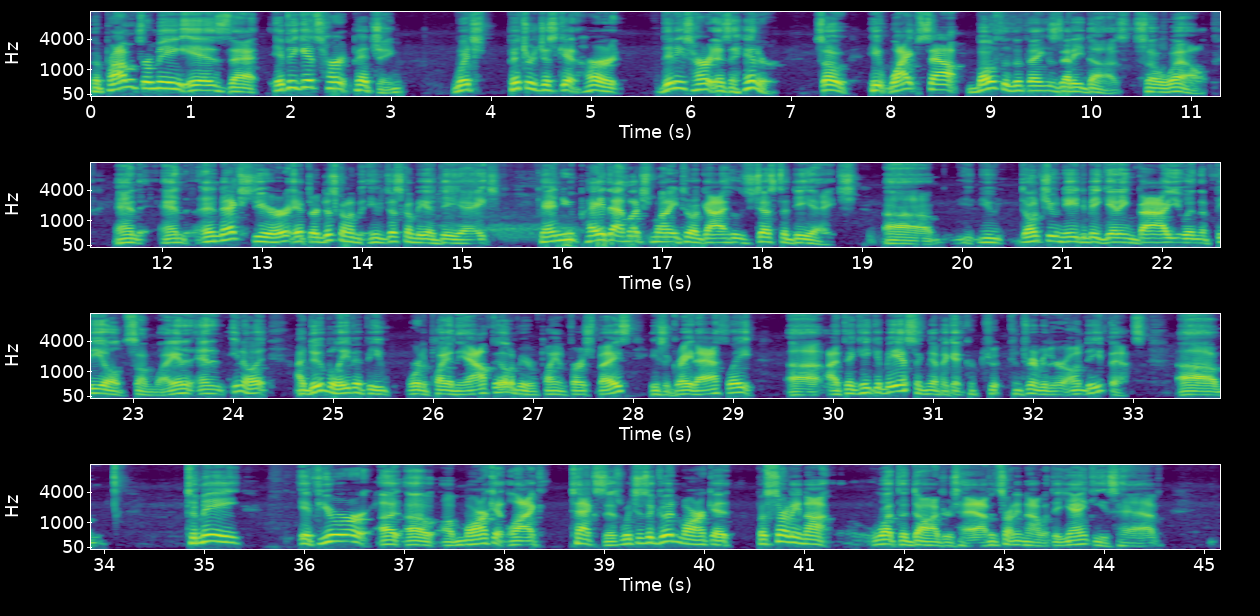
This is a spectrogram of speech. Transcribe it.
The problem for me is that if he gets hurt pitching, which pitchers just get hurt. Then he's hurt as a hitter. So he wipes out both of the things that he does so well. And and and next year, if they're just going to he's just going to be a DH, can you pay that much money to a guy who's just a DH? Uh, you don't you need to be getting value in the field some way? And and you know, I do believe if he were to play in the outfield, if he were playing first base, he's a great athlete. Uh, I think he could be a significant contributor on defense. Um, to me, if you're a, a, a market like Texas, which is a good market, but certainly not what the Dodgers have, and certainly not what the Yankees have,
